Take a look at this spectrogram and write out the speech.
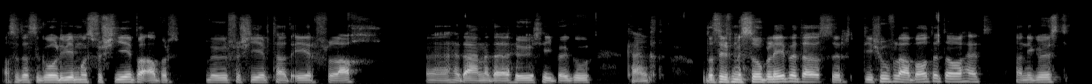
Also, dass der Goalie wie muss verschieben, aber weil er verschiebt halt eher flach, äh, hat er den höheren Bügel gehängt. Und das ist mir so geblieben, dass er die Schaufel am Boden da hat, habe ich gewusst,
